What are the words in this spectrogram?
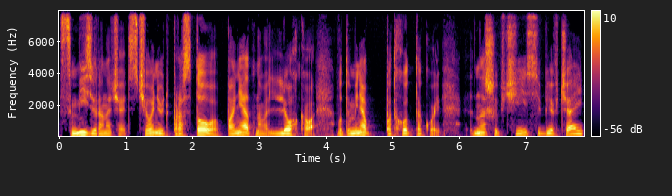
с мизера начать, с чего-нибудь простого, понятного, легкого. Вот у меня подход такой нашепчи себе в чай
